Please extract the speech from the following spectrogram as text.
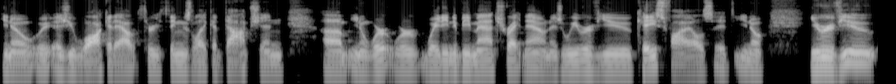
you know, as you walk it out through things like adoption, um, you know, we're we're waiting to be matched right now, and as we review case files, it you know, you review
